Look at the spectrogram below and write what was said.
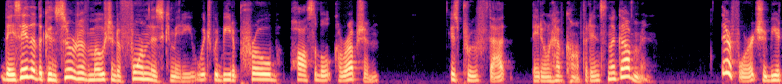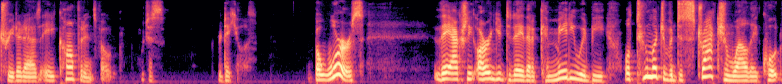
they say that the conservative motion to form this committee, which would be to probe possible corruption, is proof that they don't have confidence in the government. Therefore, it should be treated as a confidence vote, which is ridiculous. But worse, they actually argued today that a committee would be, well, too much of a distraction while they, quote,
